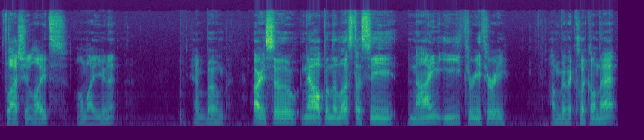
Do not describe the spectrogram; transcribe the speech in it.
flashing lights on my unit and boom. All right, so now up on the list, I see 9E33. I'm gonna click on that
